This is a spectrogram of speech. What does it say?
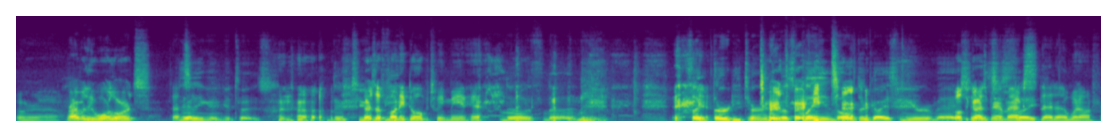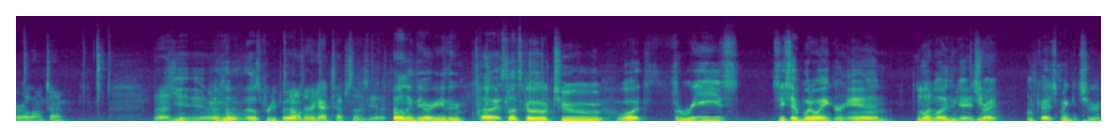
or uh, rivalry warlords. That's that a- ain't gonna get no. They're too. There's a funny duel between me and him. No, it's not. It's like 30 turns of us playing turns. Altergeist Mirror match. Both the and guys it's Mirror Max like- that uh, went on for a long time. But yeah, that was pretty bad. I don't think they're gonna touch those yet. I don't think they are either. Alright, so let's go to what? Threes? So you said Widow Anchor and Mobilize Engage, Yeah. right? Okay, just making sure.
